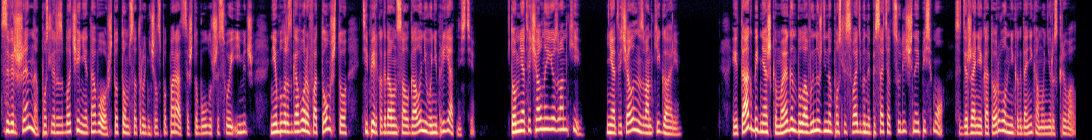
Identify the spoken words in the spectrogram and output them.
Совершенно после разоблачения того, что Том сотрудничал с папарацци, чтобы улучшить свой имидж, не было разговоров о том, что теперь, когда он солгал, у него неприятности. Том не отвечал на ее звонки. Не отвечал и на звонки Гарри. Итак, бедняжка Меган была вынуждена после свадьбы написать отцу личное письмо, содержание которого он никогда никому не раскрывал.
